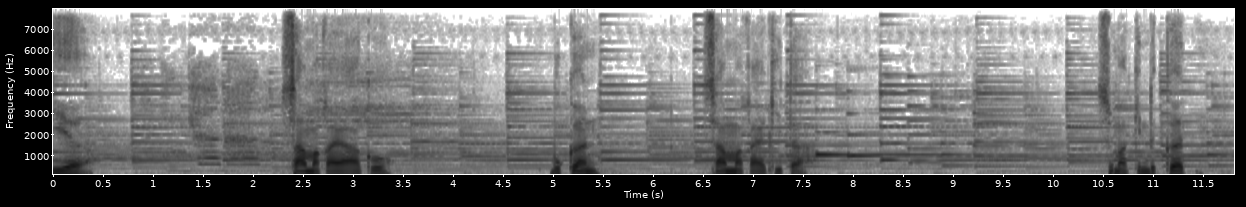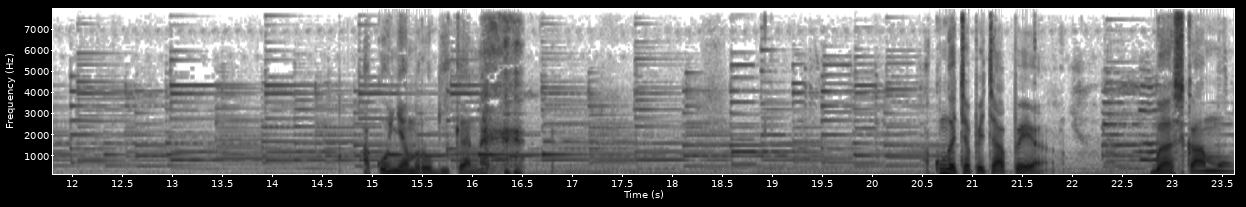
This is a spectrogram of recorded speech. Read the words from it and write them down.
Iya. Sama kayak aku. Bukan sama kayak kita. Semakin dekat, akunya merugikan. aku nggak capek-capek ya bahas kamu.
